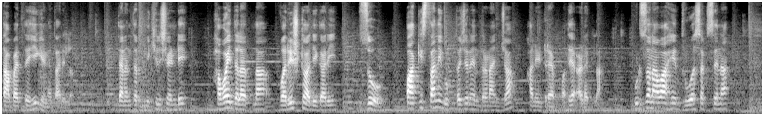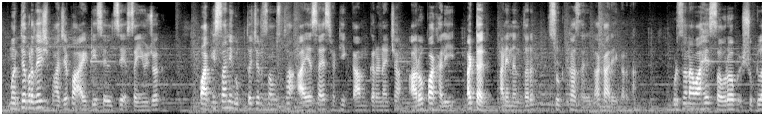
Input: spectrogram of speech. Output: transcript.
ताब्यातही घेण्यात आलेलं. त्यानंतर निखिल शेंडे हवाई दलातला वरिष्ठ अधिकारी जो पाकिस्तानी गुप्तचर यंत्रणांच्या हनी ट्रॅपमध्ये अडकला. पुढचं नाव आहे ध्रुव सक्सेना. मध्य प्रदेश भाजपा आय टी सेलचे संयोजक. पाकिस्तानी गुप्तचर संस्था आय एस आयसाठी काम करण्याच्या आरोपाखाली अटक आणि नंतर सुटका झालेला कार्यकर्ता. पुढचं नाव आहे सौरभ शुक्ल.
